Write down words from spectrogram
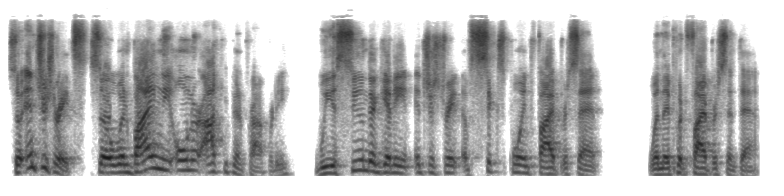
So interest rates. So when buying the owner occupant property, we assume they're getting an interest rate of 6.5% when they put 5% down.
